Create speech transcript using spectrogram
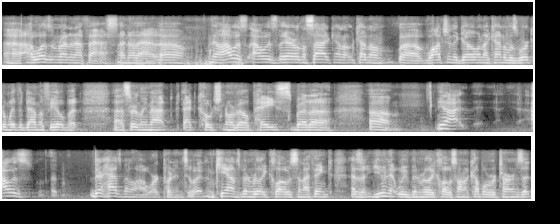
Uh, I wasn't running that fast. I know that. Um, no, I was I was there on the side, kind of kind of uh, watching it go, and I kind of was working with it down the field, but uh, certainly not at Coach Norvell pace. But uh, um, you know, I, I was there has been a lot of work put into it, and Keon's been really close. And I think as a unit, we've been really close on a couple of returns that,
